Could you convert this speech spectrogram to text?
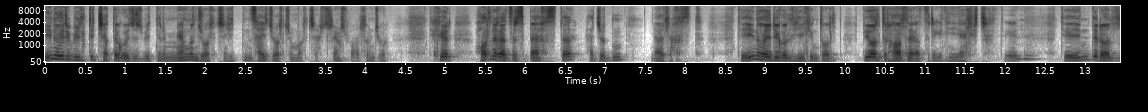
Энэ хоёрыг бэлдэж чадаагүй гэж бид нэр мянган жуулчин хэдэн сая жуулчин болж авчих юмш боломжгүй. Тэгэхээр хоолны газарс байх хэвээр хажууд нь 0 ах хэвээр. Тэгээ энэ хоёрыг бол хийхин тулд би бол тэр хоолны газрыг нь хийя л гэж байна. Тэгээд тэгээ энэ дэр бол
